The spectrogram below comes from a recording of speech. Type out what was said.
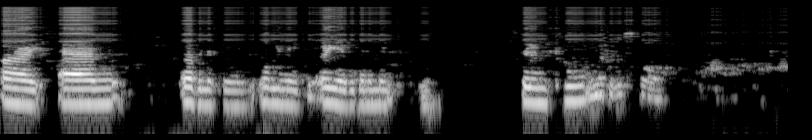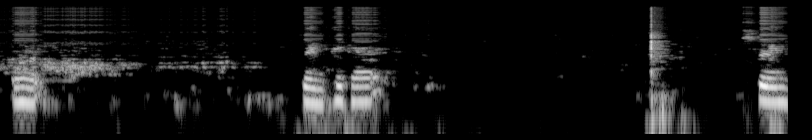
Alright, um... What are we looking? What are we making? Oh yeah, we're gonna make some stone tools. Look at the score. Alright. Stone pickaxe. Stone...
